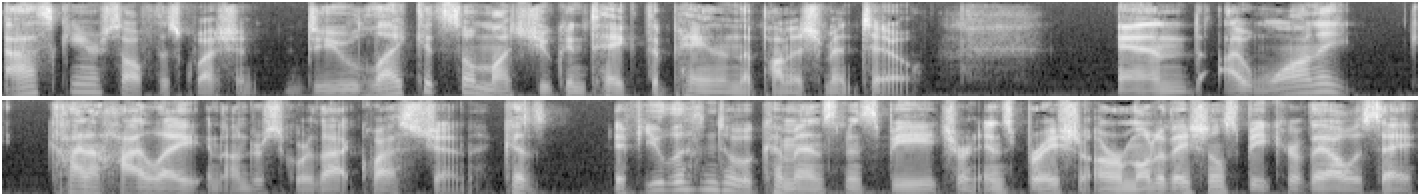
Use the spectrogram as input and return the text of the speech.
asking yourself this question Do you like it so much you can take the pain and the punishment too? And I want to kind of highlight and underscore that question because if you listen to a commencement speech or an inspirational or a motivational speaker, they always say,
